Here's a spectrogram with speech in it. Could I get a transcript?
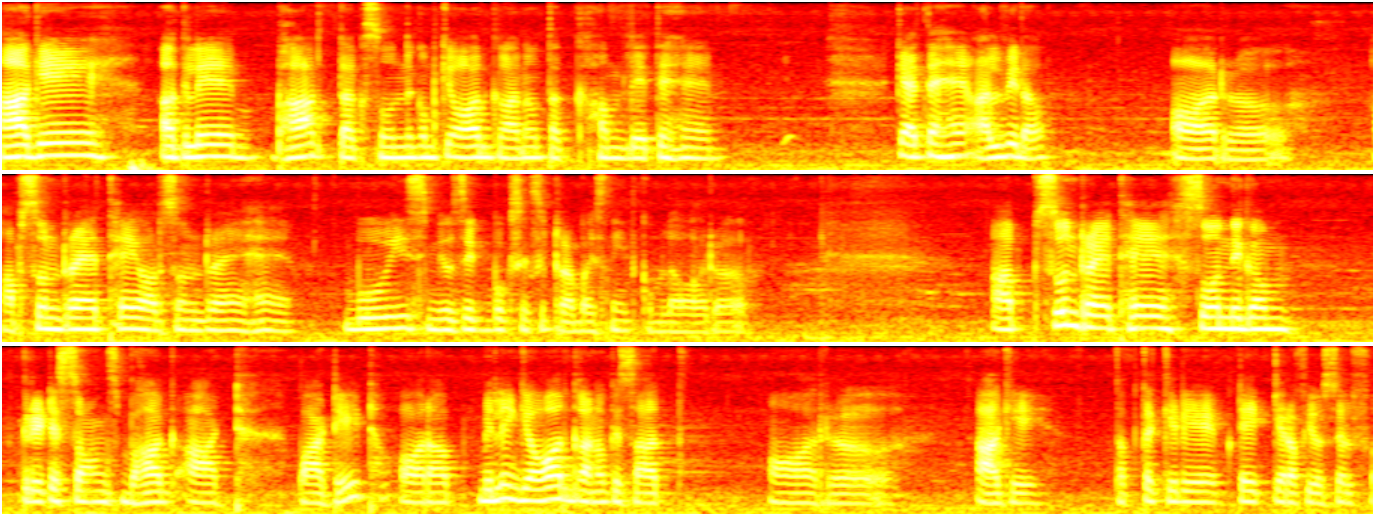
आगे अगले भाग तक, सोनू निगम के और गानों तक हम लेते हैं। कहते हैं अलविदा। और आप सुन रहे थे और सुन रहे हैं movies music books etcetera by स्नीत कुमला और आप सुन रहे थे सोन निगम ग्रेटेस्ट सॉन्ग्स भाग आठ पार्ट एट और आप मिलेंगे और गानों के साथ और आगे। तब तक के लिए टेक केयर ऑफ़ योर सेल्फ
